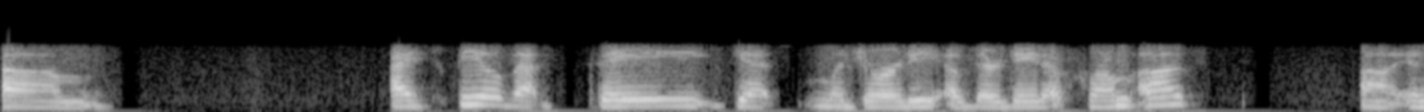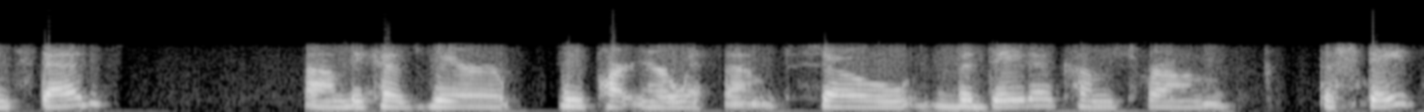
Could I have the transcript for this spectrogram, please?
um, I feel that they get majority of their data from us uh, instead um, because we're we partner with them. So the data comes from the states,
